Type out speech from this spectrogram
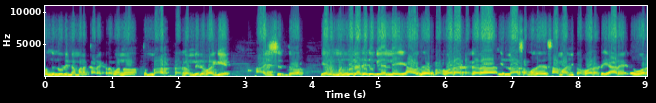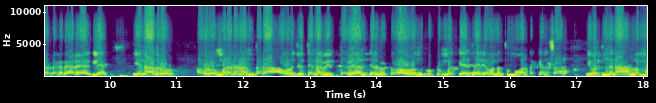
ಒಂದು ನುಡಿ ನಮನ ಕಾರ್ಯಕ್ರಮವನ್ನು ತುಂಬಾ ಅರ್ಥ ಗಂಭೀರವಾಗಿ ಆಯೋಜಿಸಿದ್ದು. ಏನು ಮುಂದಿನ ದಿನಗಳಲ್ಲಿ ಯಾವುದೇ ಒಬ್ಬ ಹೋರಾಟಗಾರ, ಎಲ್ಲಾ ಸಮುದಾಯದ ಸಾಮಾಜಿಕ ಹೋರಾಟ ಯಾರೇ, ಹೋರಾಟಗಾರ ಯಾರೇ ಆಗ್ಲಿ, ಏನಾದ್ರೂ ಅವರು ಮರಣ ನಂತರ ಅವರ ಜೊತೆ ನಾವು ಇರ್ತೇವೆ ಅಂತ ಹೇಳ್ಬಿಟ್ಟು ಅವರ ಒಂದು ಕುಟುಂಬಕ್ಕೆ ಧೈರ್ಯವನ್ನು ತುಂಬುವಂತ ಕೆಲಸ. ಇವತ್ತಿನ ದಿನ ನಮ್ಮ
